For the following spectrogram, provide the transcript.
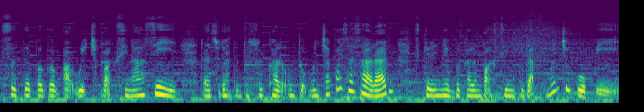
serta program outreach vaksinasi dan sudah tentu sukar untuk mencapai sasaran sekiranya bekalan vaksin tidak mencukupi.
